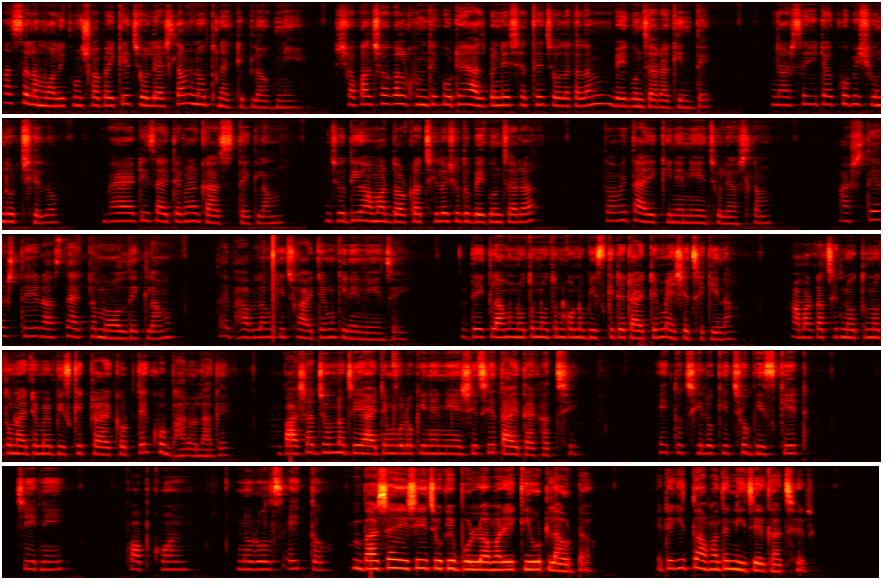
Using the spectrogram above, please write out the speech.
আসসালামু আলাইকুম সবাইকে, চলে আসলাম নতুন একটি ব্লগ নিয়ে। সকাল সকাল ঘুম থেকে উঠে হাজব্যান্ডের সাথে চলে গেলাম বেগুন চারা কিনতে। নার্সারিটা খুবই সুন্দর ছিল। ভ্যারাইটিস আইটেমের গাছ দেখলাম। যদিও আমার দরকার ছিল শুধু বেগুন চারা, তো আমি তাই কিনে নিয়ে চলে আসলাম। আসতে আসতে রাস্তায় একটা মল দেখলাম, তাই ভাবলাম কিছু আইটেম কিনে নিয়ে যাই। দেখলাম নতুন নতুন কোনো বিস্কিটের আইটেম এসেছে কিনা। আমার কাছে নতুন নতুন আইটেমের বিস্কিট ট্রাই করতে খুব ভালো লাগে। বাসার জন্য যে আইটেমগুলো কিনে নিয়ে এসেছি তাই দেখাচ্ছি। এই তো ছিল কিছু বিস্কিট, চিনি, পপকর্ন, নুডলস, এই তো। বাসায় এসেই চোখে পড়ল আমার এই কিউট লাউটা। এটা কিন্তু আমাদের নিজের গাছের।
